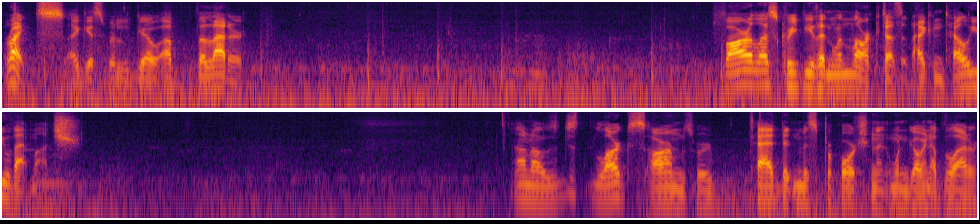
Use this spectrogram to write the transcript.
Right, I guess we'll go up the ladder. Far less creepy than when Lark does it, I can tell you that much. I don't know, just Lark's arms were tad bit misproportionate when going up the ladder.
